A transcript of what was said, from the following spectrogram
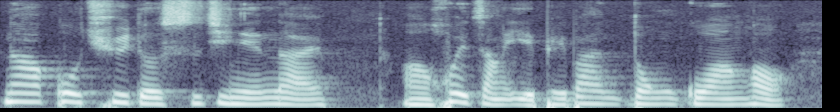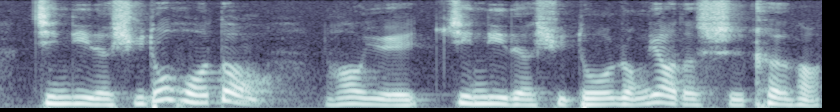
那过去的十几年来，啊、会长也陪伴东光哦，经历了许多活动，然后也经历了许多荣耀的时刻哈、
